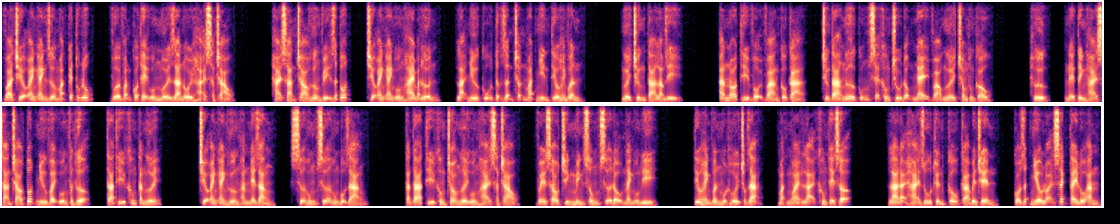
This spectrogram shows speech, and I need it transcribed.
Và triệu anh anh rửa mặt kết thúc lúc, vừa vặn có thể uống mới ra nồi hải sản cháo. Hải sản cháo hương vị rất tốt, triệu anh anh uống hai bát lớn, lại như cũ tức giận trận mắt nhìn tiêu hành vân. Người chừng ta làm gì? Ăn no thì vội vàng câu cá, chừng ta ngư cũng sẽ không chủ động nhảy vào ngươi trong thùng câu. Ừ nệ tình hải sản cháo tốt như vậy uống phân thượng ta thì không cắn ngươi. Triệu anh anh hướng hắn nghe rằng, sữa hung sữa hung bộ dáng. Cắn ta thì không cho ngươi uống hải sản cháo về sau chính mình xông sữa đậu nành uống đi. Tiêu hành vân một hồi chọc dạ mặt ngoài lại không thể sợ. La đại hải du thuyền câu cá bên trên có rất nhiều loại sách tay đồ ăn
